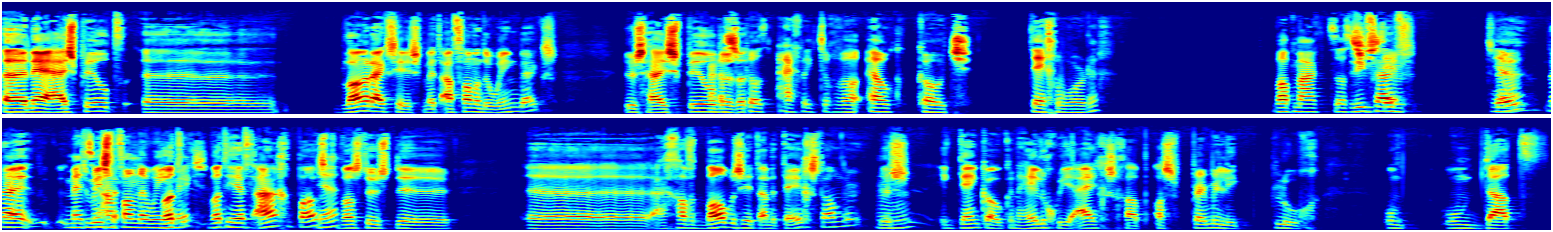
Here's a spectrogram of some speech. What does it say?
nee, hij speelt... belangrijkste is met aanvallende wingbacks. Dus hij speelde... Maar dat speelt eigenlijk toch wel elke coach tegenwoordig? Wat maakt dat 3, systeem... Twee? Ja, nou, met van wingbacks. Wat, wat hij heeft aangepast was dus de... Eh, hij gaf het balbezit aan de tegenstander. Mhm. Dus ik denk ook een hele goede eigenschap als Premier League ploeg om, om, dat,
